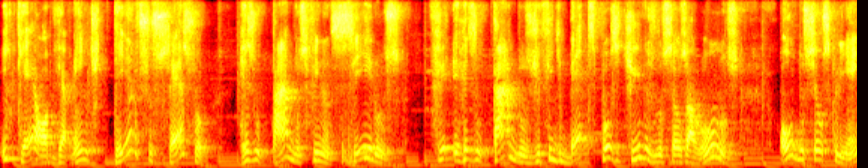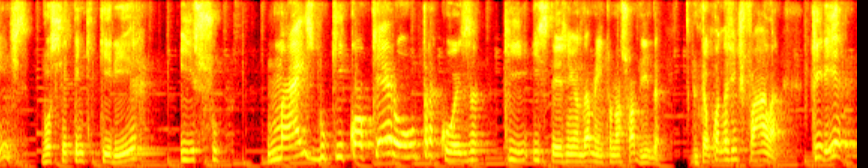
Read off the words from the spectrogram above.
e quer, obviamente, ter sucesso, resultados financeiros, resultados de feedbacks positivos dos seus alunos ou dos seus clientes, você tem que querer isso mais do que qualquer outra coisa que esteja em andamento na sua vida. Então, quando a gente fala querer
